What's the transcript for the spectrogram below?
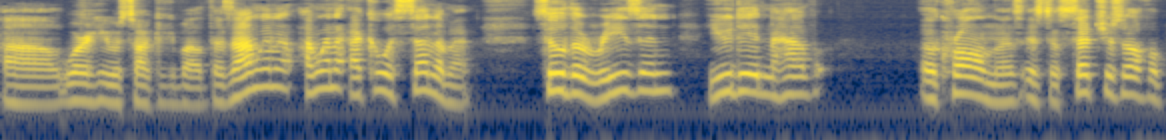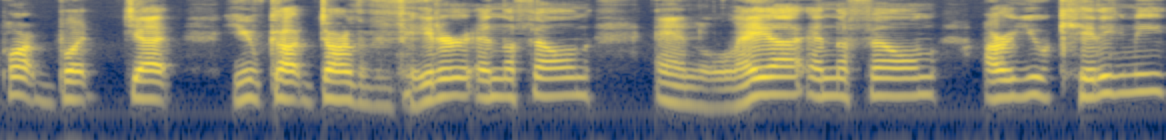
uh, where he was talking about this. I'm gonna I'm gonna echo a sentiment. So the reason you didn't have a crawl in this is to set yourself apart, but yet you've got Darth Vader in the film and Leia in the film. Are you kidding me?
